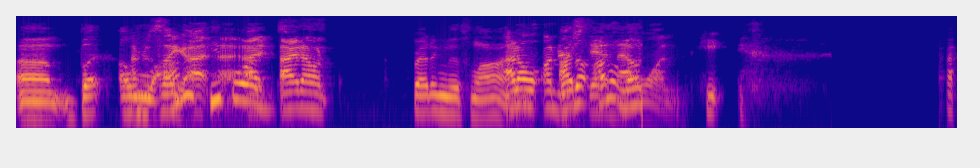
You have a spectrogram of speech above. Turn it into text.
um, but a lot like, of people I, I, I, don't spreading this line. I don't understand I don't, I don't that know. one. He.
